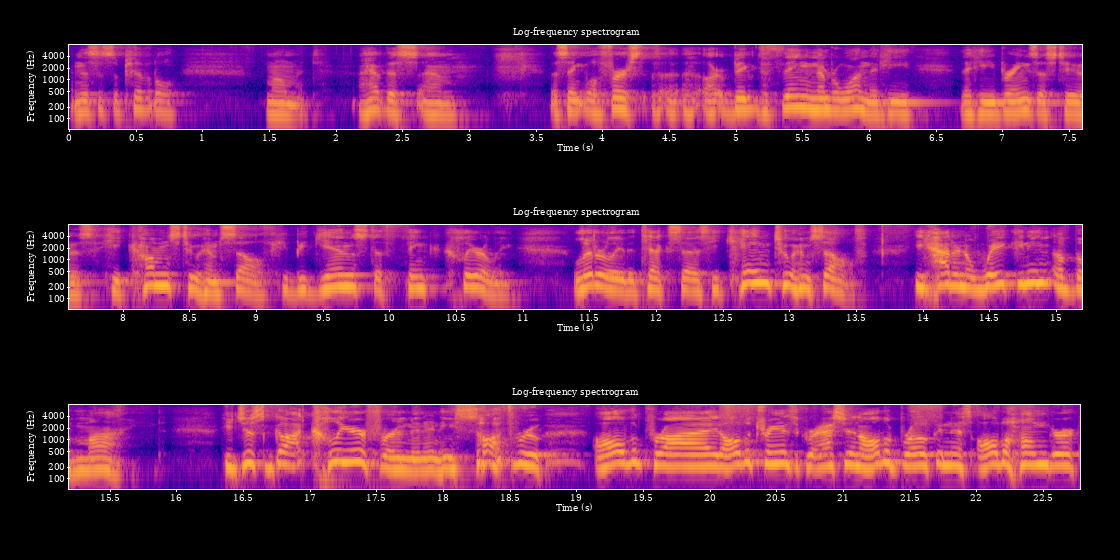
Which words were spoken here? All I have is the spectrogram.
And this is a pivotal moment. I have this, um, this thing. Well, first, uh, our big, the thing number one that he that he brings us to is he comes to himself. He begins to think clearly. Literally, the text says he came to himself. He had an awakening of the mind. He just got clear for a minute. And he saw through all the pride, all the transgression, all the brokenness, all the hunger,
